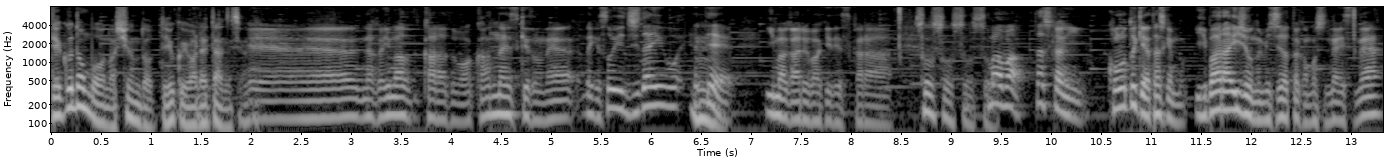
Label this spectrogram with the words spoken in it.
デクドンボーの春度ってよく言われたんですよね。なんか今からと分かんないですけどね。だけどそういう時代を経て今があるわけですから、そうそうそうそう。まあまあ確かにこの時は確かにもう茨以上の道だったかもしれないですね。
